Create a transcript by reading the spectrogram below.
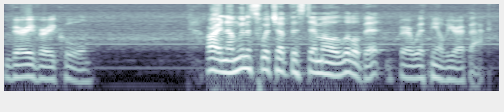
Very, very cool. All right, now I'm going to switch up this demo a little bit. Bear with me, I'll be right back.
